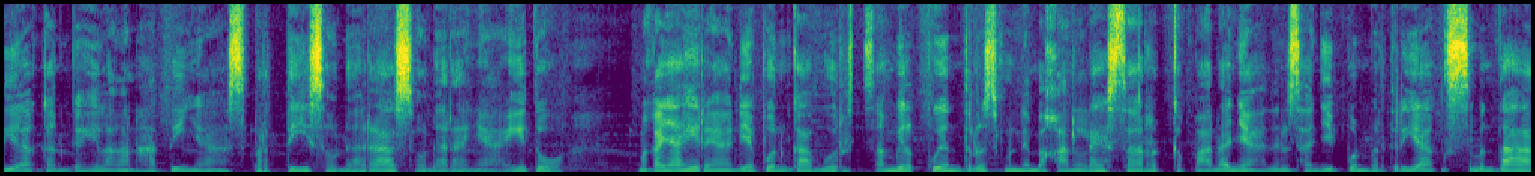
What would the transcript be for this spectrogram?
dia akan kehilangan hatinya seperti saudara-saudaranya itu. Makanya akhirnya dia pun kabur sambil Queen terus menembakkan laser kepadanya dan Sanji pun berteriak sebentar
